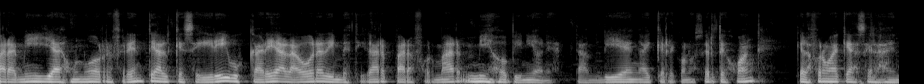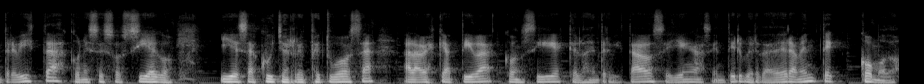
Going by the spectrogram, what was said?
Para mí ya es un nuevo referente al que seguiré y buscaré a la hora de investigar para formar mis opiniones. También hay que reconocerte, Juan, que la forma que haces las entrevistas, con ese sosiego y esa escucha respetuosa, a la vez que activa, consigues que los entrevistados se lleguen a sentir verdaderamente cómodos,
